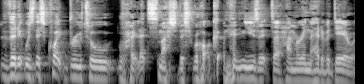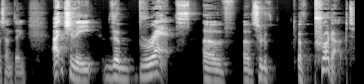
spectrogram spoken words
that it was this quite brutal right let's smash this rock and then use it to hammer in the head of a deer or something. Actually the breadth of of sort of of product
